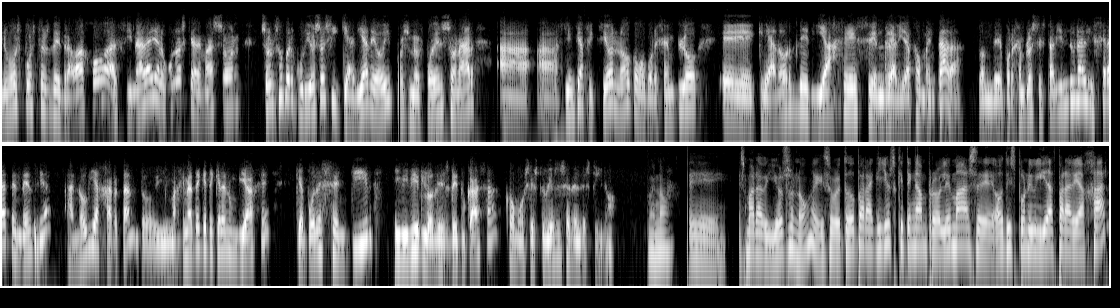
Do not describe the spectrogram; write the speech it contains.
nuevos puestos de trabajo, al final hay algunos que además son son súper curiosos y que a día de hoy pues nos pueden sonar a, ciencia ficción, ¿no? Como por ejemplo eh, creador de viajes en realidad aumentada donde, por ejemplo, se está viendo una ligera tendencia a no viajar tanto. Imagínate que te queda en un viaje que puedes sentir y vivirlo desde tu casa como si estuvieses en el destino. Bueno, eh, es maravilloso, ¿no? Y sobre todo para aquellos que tengan problemas eh, o disponibilidad para viajar,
